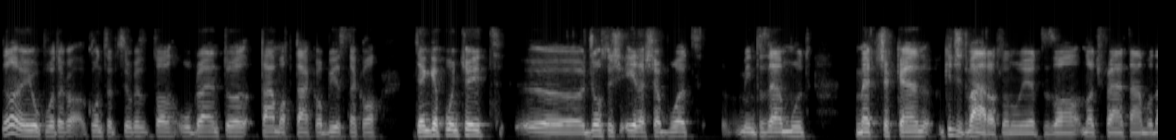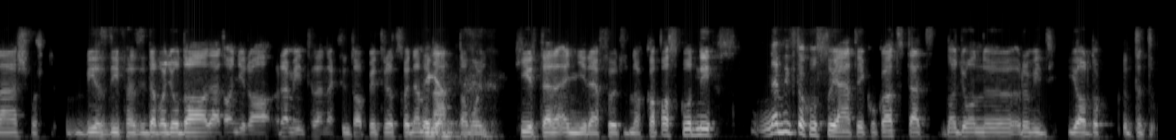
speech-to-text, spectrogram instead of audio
de nagyon jók voltak a koncepciók a O'Brien-től, támadták a Billsnek a gyenge pontjait. Jones is élesebb volt, mint az elmúlt meccseken kicsit váratlanul ért ez a nagy feltámadás, most Bills defense ide vagy oda, de hát annyira reménytelennek tűnt a Patriots, hogy nem Igen. láttam, hogy hirtelen ennyire föl tudnak kapaszkodni. Nem hívtak hosszú játékokat, tehát nagyon rövid yardok, tehát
